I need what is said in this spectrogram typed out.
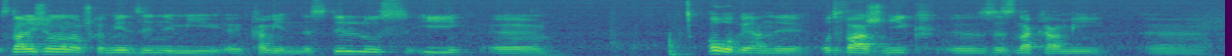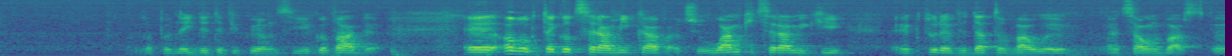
znaleziono na przykład między innymi e, kamienny stylus i ołowiany odważnik e, ze znakami e, zapewne identyfikujący jego wagę. E, Obok tego ceramika, czy ułamki ceramiki, e, które wydatowały e, całą warstwę. E,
